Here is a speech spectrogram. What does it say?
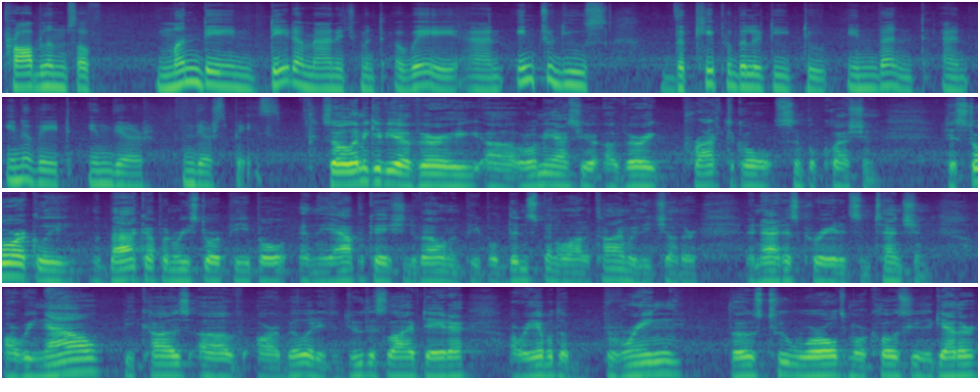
problems of mundane data management away and introduce the capability to invent and innovate in their in their space. So let me give you a very, uh, or let me ask you a very practical, simple question historically, the backup and restore people and the application development people didn't spend a lot of time with each other, and that has created some tension. Are we now, because of our ability to do this live data, are we able to bring those two worlds more closely together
